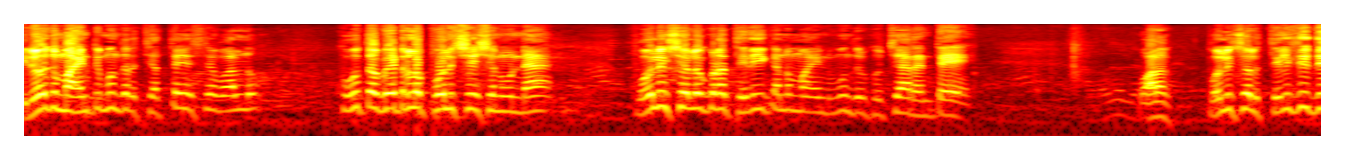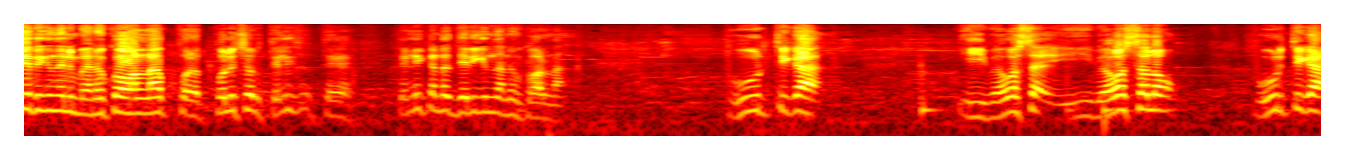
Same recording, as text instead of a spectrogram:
ఈరోజు మా ఇంటి ముందర చెత్త వేసే వాళ్ళు కూతవేటలో పోలీస్ స్టేషన్ ఉన్నా పోలీసులు కూడా తెలియకుండా మా ఇంటి ముందుకు వచ్చారంటే వాళ్ళ పోలీసులు తెలిసి జరిగిందని మేము అనుకోవాలన్నా పోలీసులు తెలిసి తె- తెలియకుండా జరిగింది అనుకోవాలన్నా పూర్తిగా ఈ వ్యవస్థ ఈ వ్యవస్థలో పూర్తిగా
